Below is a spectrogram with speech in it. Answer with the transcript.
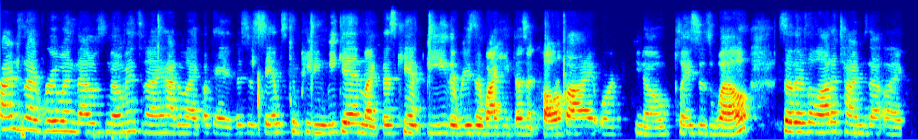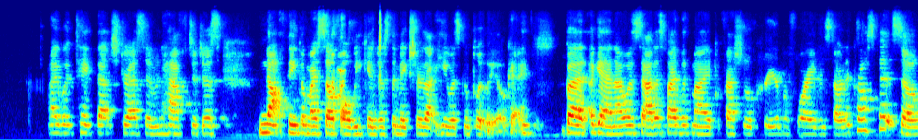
Times I ruined those moments, and I had to like, okay, this is Sam's competing weekend. Like this can't be the reason why he doesn't qualify or you know place as well. So there's a lot of times that like I would take that stress and have to just not think of myself all weekend just to make sure that he was completely okay. But again, I was satisfied with my professional career before I even started CrossFit. So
